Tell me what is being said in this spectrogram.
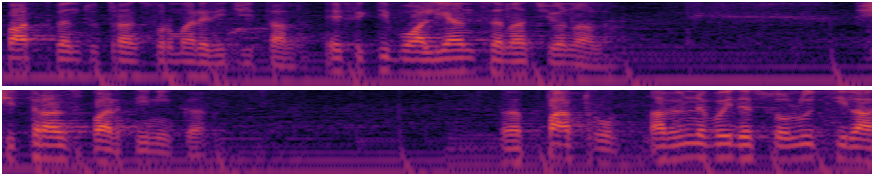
pact pentru transformare digitală. Efectiv o alianță națională și transpartinică. 4. Avem nevoie de soluții la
